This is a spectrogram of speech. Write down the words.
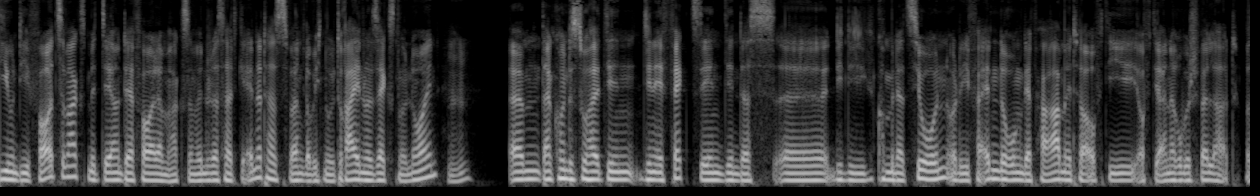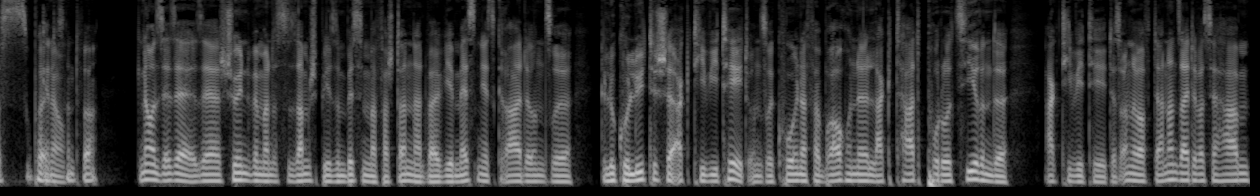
die und die VHC Max mit der und der VLA Max. Und wenn du das halt geändert hast, waren glaube ich 03, 06, 09, Mhm. ähm, dann konntest du halt den, den Effekt sehen, den das, äh, die, die Kombination oder die Veränderung der Parameter auf die, auf die anaerobe Schwelle hat, was super Genau. interessant war. Genau, sehr, sehr, sehr schön, wenn man das Zusammenspiel so ein bisschen mal verstanden hat, weil wir messen jetzt gerade unsere glykolytische Aktivität, unsere kohlenverbrauchende, Laktat produzierende Aktivität. Das andere auf der anderen Seite, was wir haben,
